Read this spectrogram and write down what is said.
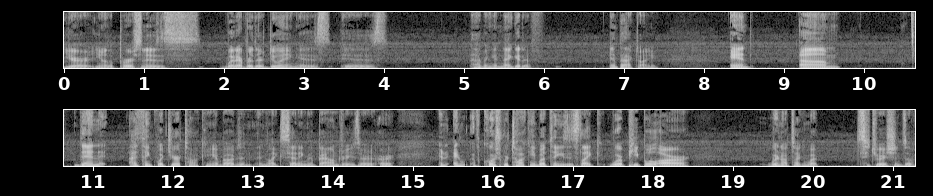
you're you know the person is whatever they're doing is is having a negative impact on you? And um then i think what you're talking about in, in like setting the boundaries are, are and and of course we're talking about things it's like where people are we're not talking about situations of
